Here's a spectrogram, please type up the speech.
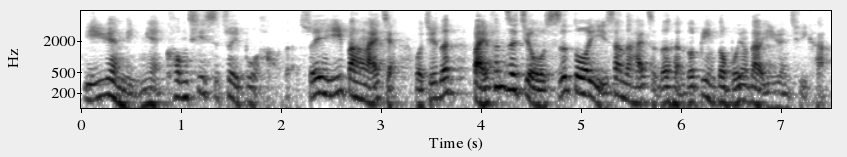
医院里面空气是最不好的，所以一般来讲，我觉得百分之九十多以上的孩子的很多病都不用到医院去看，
